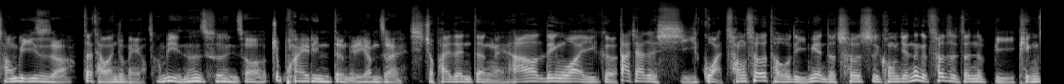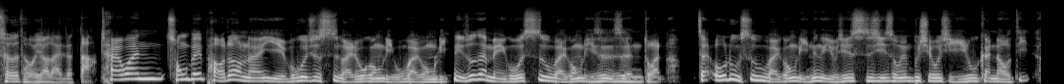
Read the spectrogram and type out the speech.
长鼻子啊，在台湾就没有长鼻子那个车，你知道就拍电灯，你敢不在？就拍电灯哎，还有另外一个大家的习惯，长车头里面的车室空间，那个车子真的比平车头要来的大。台湾从北跑到南也不过就四百多公里、五百公里，你说在美国四五百公里真的是很短啊。在欧陆四五百公里，那个有些司机中间不休息，一路干到底的。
